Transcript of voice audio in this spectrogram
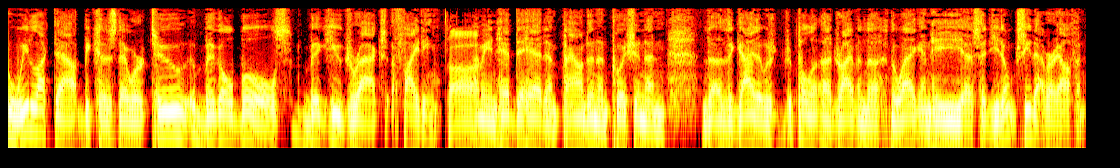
we lucked out because there were two big old bulls, big huge racks fighting. Ah. I mean, head to head and pounding and pushing. And the the guy that was pulling, uh, driving the the wagon, he uh, said, "You don't see that very often."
